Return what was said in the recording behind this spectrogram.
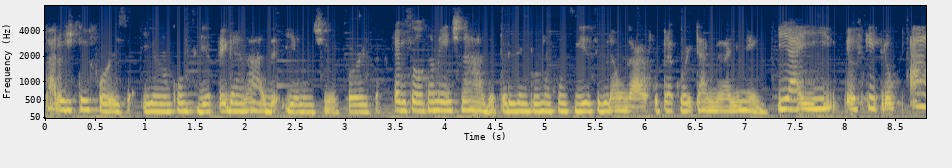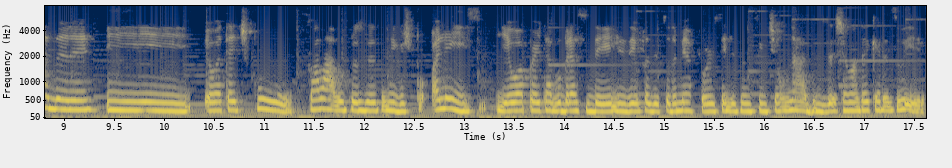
parou de ter força e eu não conseguia pegar nada e eu não tinha força absolutamente nada. Por exemplo, eu não conseguia segurar um garfo para cortar meu alimento. E aí eu fiquei preocupada, né? E eu até, tipo, falava pros meus amigos, tipo, olha isso. E eu apertava o braço deles e eu fazia toda a minha força eles não sentiam nada, eles achavam até que era zoeira.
